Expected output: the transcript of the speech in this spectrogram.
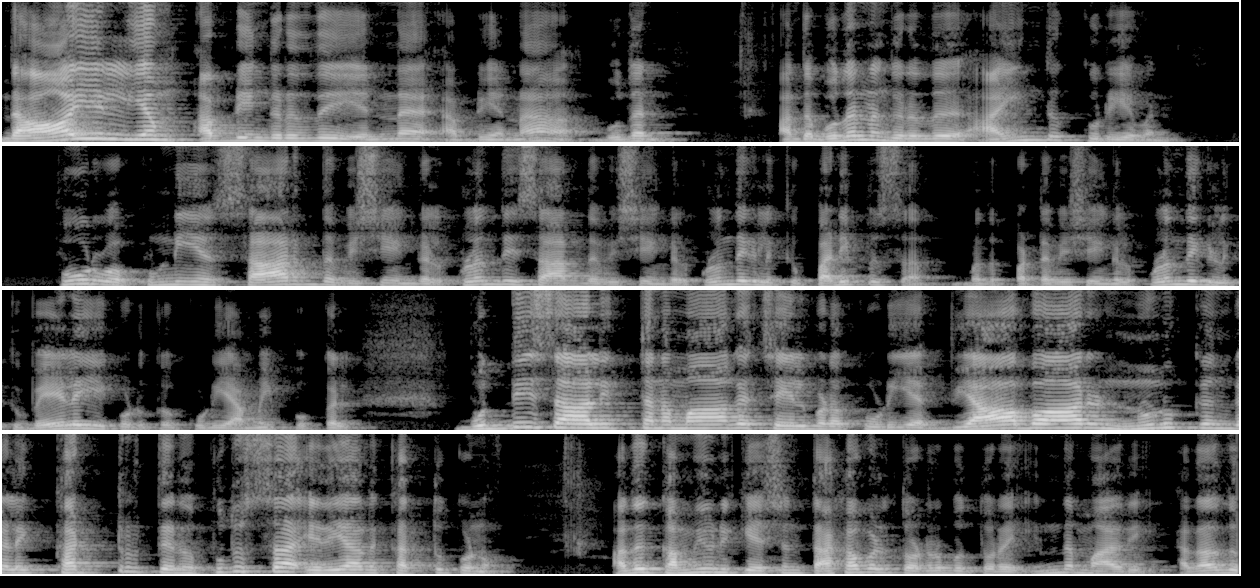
இந்த ஆயில்யம் அப்படிங்கிறது என்ன அப்படின்னா புதன். அந்த புதனுங்கிறது ஐந்துக்குரியவன். பூர்வ புண்ணிய சார்ந்த விஷயங்கள் குழந்தை சார்ந்த விஷயங்கள் குழந்தைகளுக்கு படிப்பு சம்பந்தப்பட்ட விஷயங்கள் குழந்தைகளுக்கு வேலையை கொடுக்கக்கூடிய அமைப்புகள் புத்திசாலித்தனமாக செயல்படக்கூடிய வியாபார நுணுக்கங்களை கற்று தெரி புதுசாக எதையாவது கற்றுக்கணும் அது கம்யூனிகேஷன் தகவல் தொடர்பு துறை இந்த மாதிரி. அதாவது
